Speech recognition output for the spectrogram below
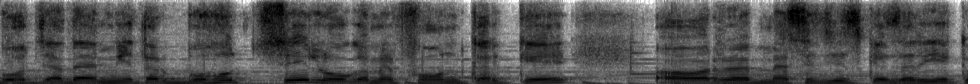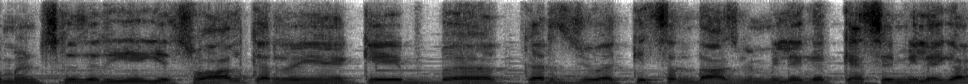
بہت زیادہ اہمیت اور بہت سے لوگ ہمیں فون کر کے اور میسیجز کے ذریعے کمنٹس کے ذریعے یہ سوال کر رہے ہیں کہ قرض جو ہے، کس انداز میں ملے گا، کیسے ملے گا؟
